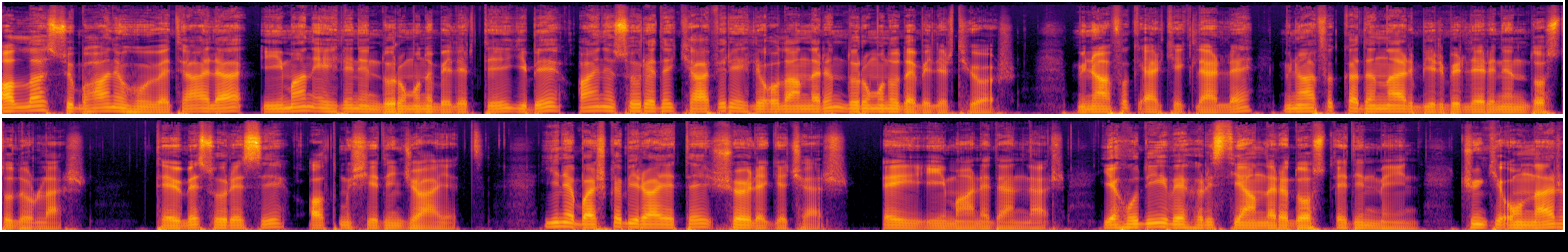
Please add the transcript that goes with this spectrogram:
Allah Sübhanehu ve Teala iman ehlinin durumunu belirttiği gibi aynı surede kafir ehli olanların durumunu da belirtiyor. Münafık erkeklerle münafık kadınlar birbirlerinin dostudurlar. Tevbe suresi 67. ayet. Yine başka bir ayette şöyle geçer. Ey iman edenler! Yahudi ve Hristiyanları dost edinmeyin. Çünkü onlar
